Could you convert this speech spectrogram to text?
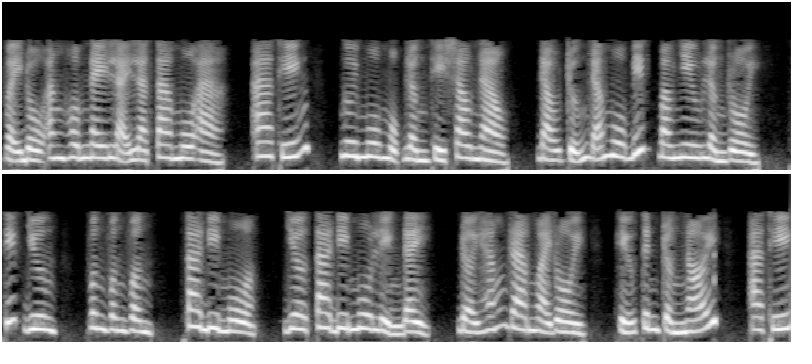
vậy đồ ăn hôm nay lại là ta mua à, A Thiến, ngươi mua một lần thì sao nào, đạo trưởng đã mua biết bao nhiêu lần rồi, Tiết Dương, vân vân vân, ta đi mua, giờ ta đi mua liền đây, đợi hắn ra ngoài rồi, hiểu tinh trần nói, A Thiến,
